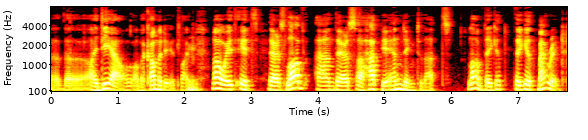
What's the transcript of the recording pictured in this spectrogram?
uh, the idea of a comedy. It's like hmm. no, it it there's love and there's a happy ending to that love. They get they get married.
